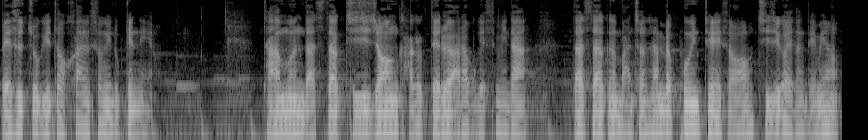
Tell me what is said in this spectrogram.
매수 쪽이 더 가능성이 높겠네요. 다음은 나스닥 지지저항 가격대를 알아보겠습니다. 나스닥은 11,300포인트에서 지지가 예상되며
